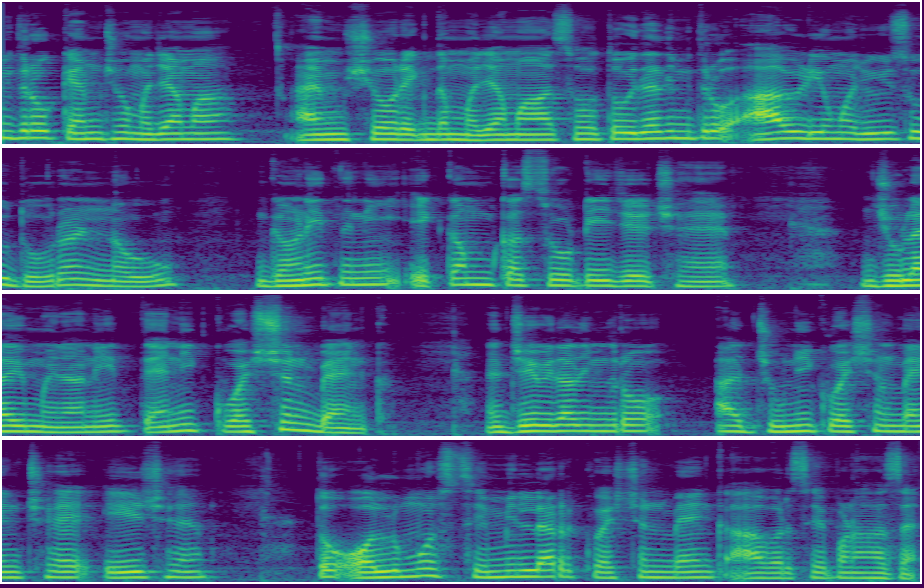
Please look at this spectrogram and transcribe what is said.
મિત્રો, કેમ છો? મજામાં? આઈ એમ શ્યોર એકદમ મજામાં હશો. તો વિદ્યાર્થી મિત્રો, આ વિડીયોમાં જોઈશું ધોરણ નવ ગણિતની એકમ કસોટી જે છે જુલાઈ મહિનાની. તેની ક્વેશ્ચન બેંક જે વિદ્યાર્થી મિત્રો, આ જૂની ક્વેશ્ચન બેંક છે એ છે. તો ઓલમોસ્ટ સિમિલર ક્વેશ્ચન બેંક આ વર્ષે પણ હશે.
